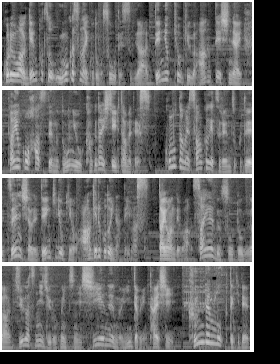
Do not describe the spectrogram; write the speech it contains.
これは原発を動かさないこともそうですが、電力供給が安定しない太陽光発電の導入を拡大しているためです。このため3ヶ月連続で全社で電気料金を上げることになっています。台湾では蔡英文総統が10月26日に CNN のインタビューに対し、訓練目的で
